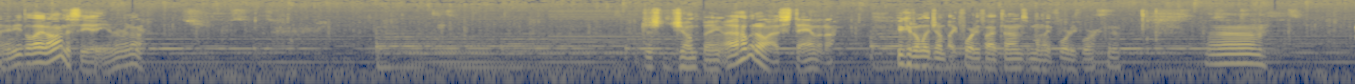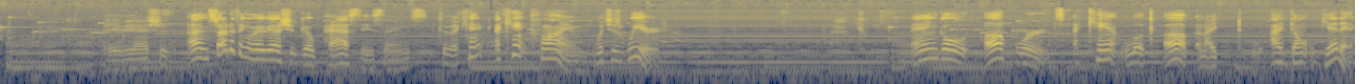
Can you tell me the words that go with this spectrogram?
I need the light on to see it, you never know. Just jumping. I hope I don't have stamina. You could only jump like 45 times. I'm only 44. You know? Um, maybe I should. I'm starting to think maybe I should go past these things because I can't. I can't climb, which is weird. Angle upwards. I can't look up, and I. I don't get it.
